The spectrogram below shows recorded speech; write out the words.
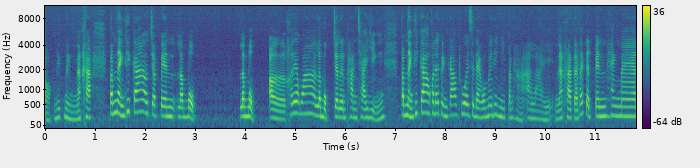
ออกนิดนึงนะคะตำแหน่งที่ 9 จะเป็นระบบระบบ เออเขาเรียกว่าระบบเจริญพันธุ์ชายหญิง ตำแหน่งที่ 9เขาได้เป็น 9 ถ้วยแสดงว่าไม่ได้มีปัญหาอะไรนะคะ แต่ถ้าเกิดเป็นแฮงแมน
